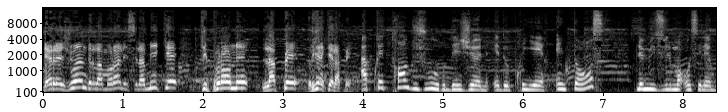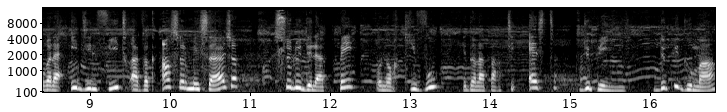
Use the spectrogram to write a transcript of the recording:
de rejoindre la morale islamique qui prône la paix, rien que la paix. Après 30 jours de jeûne et de prières intenses, les musulmans ont célébré la Eid il-Fitr avec un seul message, celui de la paix au nord Kivu et dans la partie est du pays. Depuis Goma,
